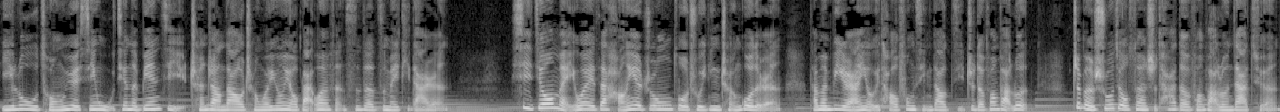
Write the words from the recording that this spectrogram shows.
一路从月薪五千的编辑，成长到成为拥有百万粉丝的自媒体达人。细究每一位在行业中做出一定成果的人，他们必然有一套奉行到极致的方法论。这本书就算是他的方法论大全，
